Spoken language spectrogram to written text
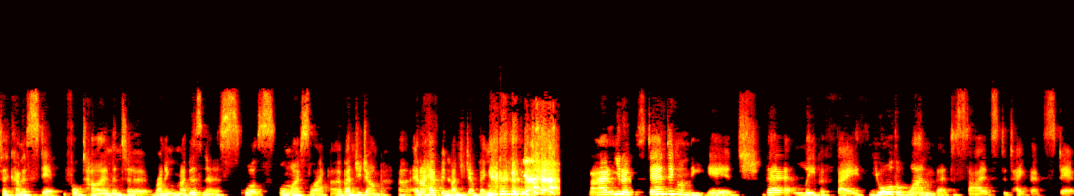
to kind of step full time into running my business was almost like a bungee jump. Uh, and I have been bungee jumping. I, you know, standing on the edge, that leap of faith, you're the one that decides to take that step.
